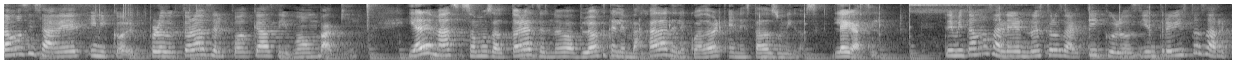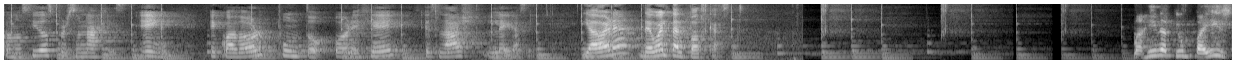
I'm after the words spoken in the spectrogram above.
Somos Isabel y Nicole, productoras del podcast de Yvonne Baki. Y además somos autoras del nuevo blog de la Embajada del Ecuador en Estados Unidos, Legacy. Te invitamos a leer nuestros artículos y entrevistas a reconocidos personajes en ecuador.org/legacy. Y ahora, de vuelta al podcast. Imagínate un país,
